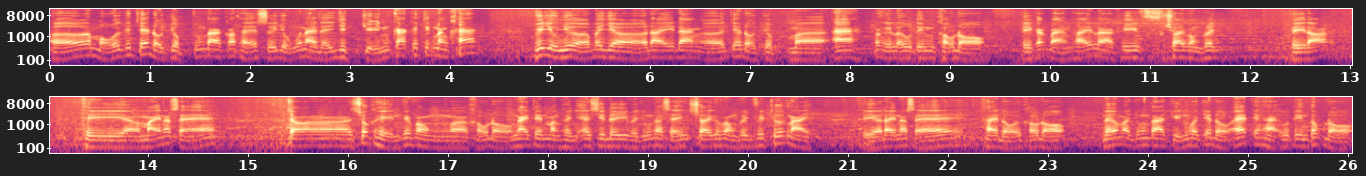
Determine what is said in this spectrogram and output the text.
ở mỗi cái chế độ chụp chúng ta có thể sử dụng cái này để dịch chuyển các cái chức năng khác. Ví dụ như ở bây giờ ở đây đang ở chế độ chụp mà A, có nghĩa là ưu tiên khẩu độ, thì các bạn thấy là khi xoay vòng ring, thì đó, thì à, máy nó sẽ cho xuất hiện cái vòng à, khẩu độ ngay trên màn hình LCD và chúng ta sẽ xoay cái vòng ring phía trước này. Thì ở đây nó sẽ thay đổi khẩu độ. Nếu mà chúng ta chuyển qua chế độ S chẳng hạn, ưu tiên tốc độ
